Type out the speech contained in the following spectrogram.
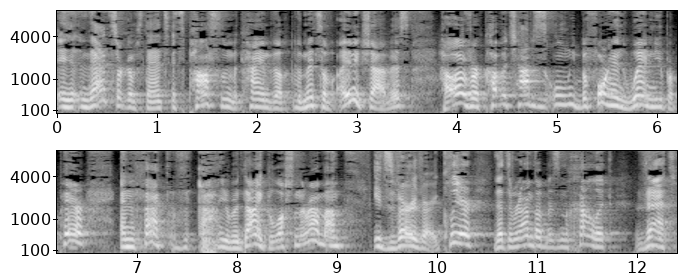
in that circumstance, it's possible to kind the, the mitzvah of Einik Shabbos. However, Kavod Shabbos is only beforehand when you prepare. And in fact, you're Medayik, the Lashon the Rambam, it's very, very clear that the Rambam is mechalik that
